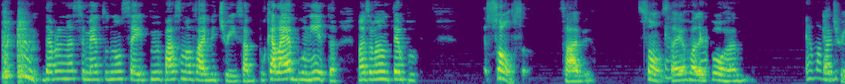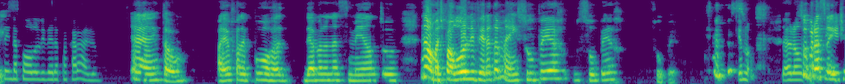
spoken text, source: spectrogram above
Débora Nascimento, não sei, me passa uma vibe tree, sabe? Porque ela é bonita, mas ao mesmo tempo sonsa, sabe? Sonsa. Aí eu falei, porra, É uma É vibe que eu Tris. tenho da Paola Oliveira pra caralho. é, então. Aí eu falei, porra, Débora Nascimento. Não, mas Paulo Oliveira também, super, super, super. Eu não, Super assim, aceito.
